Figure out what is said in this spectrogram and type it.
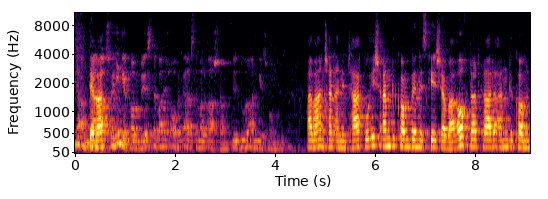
Ja, der war, als du hingekommen bist, da war ich auch das erste Mal im Ashram, wie du angezogen bist. Er war anscheinend an dem Tag, wo ich angekommen bin, ist Keshava auch dort gerade angekommen.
